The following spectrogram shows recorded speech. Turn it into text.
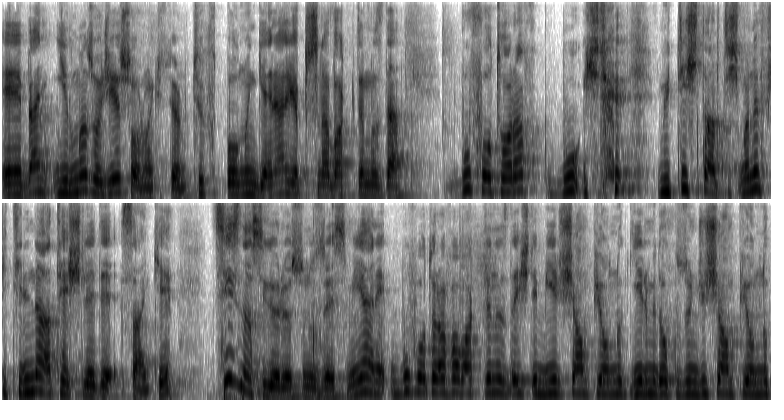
E, ben Yılmaz Hoca'ya sormak istiyorum. Türk futbolunun genel yapısına baktığımızda bu fotoğraf bu işte müthiş tartışmanın fitilini ateşledi sanki. Siz nasıl görüyorsunuz resmi? Yani bu fotoğrafa baktığınızda işte bir şampiyonluk, 29. şampiyonluk.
